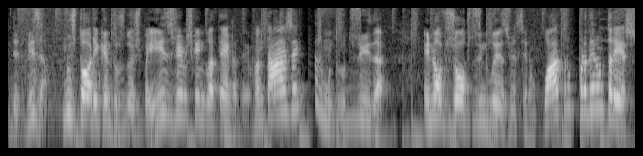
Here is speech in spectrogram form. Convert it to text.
de divisão. No histórico entre os dois países, vemos que a Inglaterra tem vantagem, mas muito reduzida. Em nove jogos, os ingleses venceram 4, perderam 3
